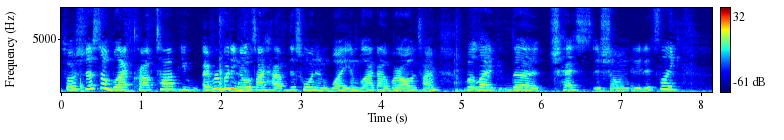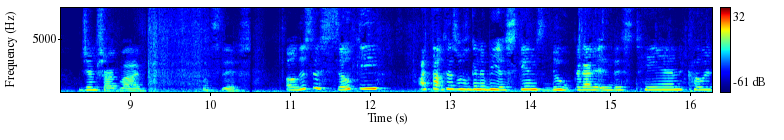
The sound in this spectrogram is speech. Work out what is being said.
So it's just a black crop top. You everybody knows I have this one in white and black. I wear all the time. But like the chest is showing it. It's like Gymshark vibe. What's this? Oh, this is silky. I thought this was gonna be a Skims dupe. I got it in this tan color.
